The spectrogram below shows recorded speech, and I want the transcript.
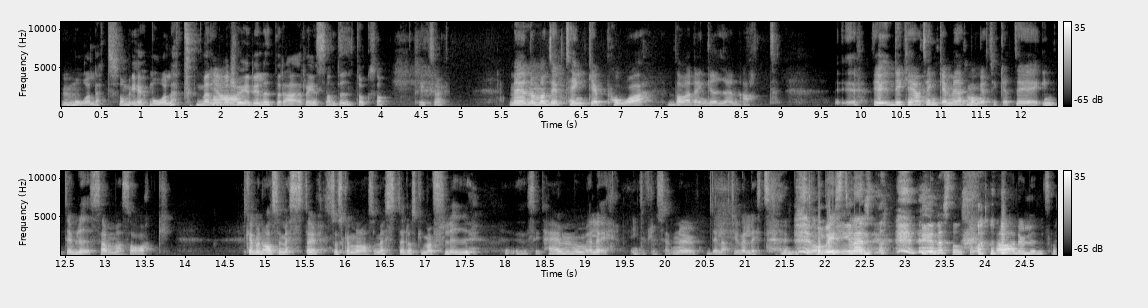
Mm. målet som är målet. Men Ja. annars så är det lite det här resan Precis. dit också. Exakt. Men om man typ tänker på bara den grejen att eh, det- kan jag tänka mig att många tycker att det inte blir samma sak. Ska man ha semester så ska man ha semester, då ska man fly eh, sitt hem, eller inte fly hem nu, det lät ju väldigt Ja, men det, är men nästan, det är nästan så. ja det blir lite så.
